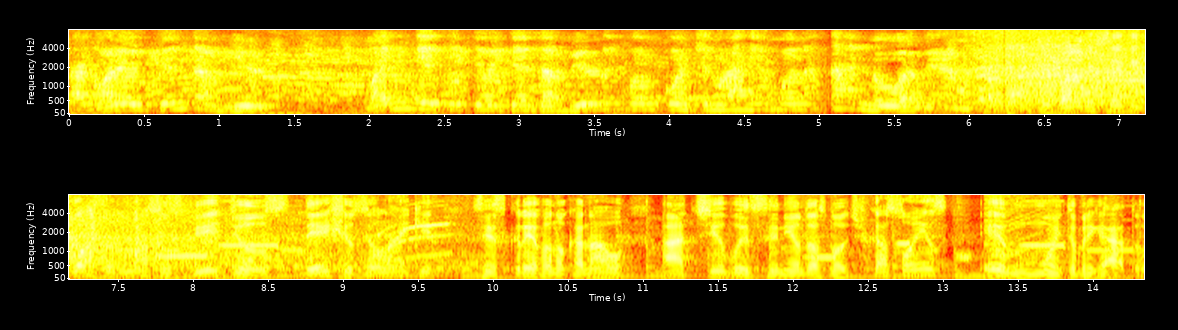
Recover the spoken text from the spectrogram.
Agora é 80 mil. Mas ninguém que tem 80 mil, nós vamos continuar remando a canoa mesmo. E para você que gosta dos nossos vídeos, deixe o seu like, se inscreva no canal, ative o sininho das notificações e muito obrigado.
